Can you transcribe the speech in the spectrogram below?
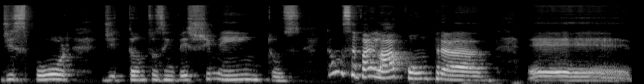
dispor de tantos investimentos. Então você vai lá, compra é,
